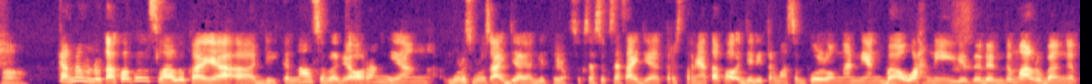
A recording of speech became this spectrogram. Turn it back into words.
Ah, karena menurut aku aku selalu kayak uh, dikenal sebagai orang yang mulus-mulus aja gitu, Ya. sukses-sukses aja. Terus ternyata kok jadi termasuk golongan yang bawah nih gitu dan itu malu banget.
